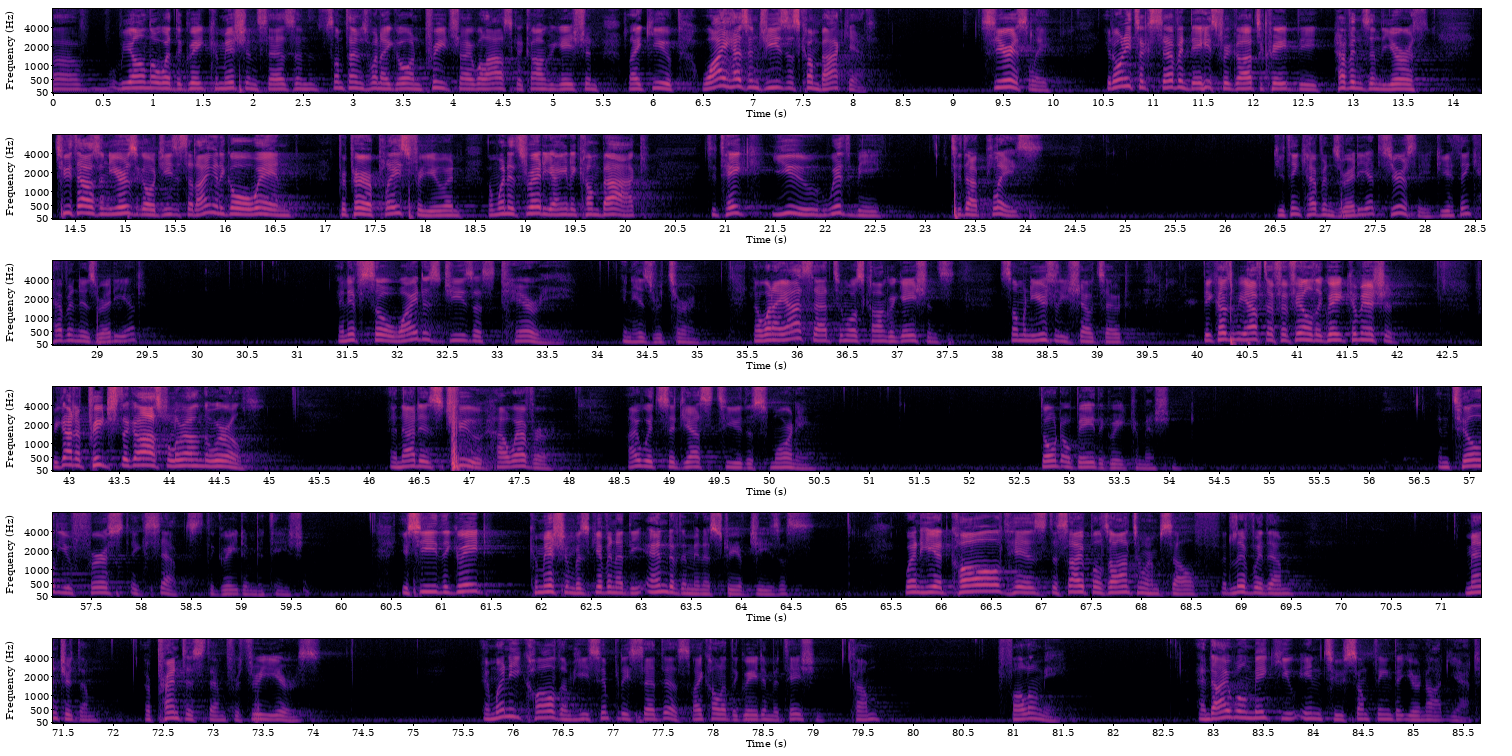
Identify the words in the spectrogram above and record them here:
uh, we all know what the Great Commission says, and sometimes when I go and preach, I will ask a congregation like you, why hasn't Jesus come back yet? Seriously. It only took seven days for God to create the heavens and the earth. 2,000 years ago, Jesus said, I'm going to go away and prepare a place for you, and, and when it's ready, I'm going to come back to take you with me to that place. Do you think heaven's ready yet? Seriously, do you think heaven is ready yet? And if so, why does Jesus tarry in his return? Now, when I ask that to most congregations, someone usually shouts out, because we have to fulfill the Great Commission. We got to preach the gospel around the world. And that is true. However, I would suggest to you this morning don't obey the Great Commission until you first accept the Great Invitation. You see, the Great Commission was given at the end of the ministry of Jesus when he had called his disciples onto himself and lived with them, mentored them, apprenticed them for three years. And when he called them, he simply said this I call it the great invitation Come, follow me, and I will make you into something that you're not yet.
